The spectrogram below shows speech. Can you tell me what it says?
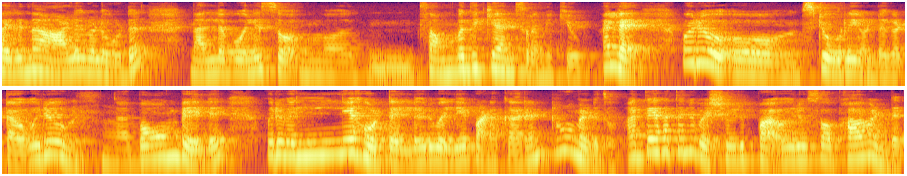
വരുന്ന ആളുകളോട് നല്ലപോലെ സംവദിക്കാൻ ശ്രമിക്കൂ. അല്ലേ? ഒരു സ്റ്റോറി ഉണ്ട് കേട്ടോ. ഒരു ബോംബെയിൽ ഒരു വലിയ ഹോട്ടലിൽ ഒരു വലിയ പണക്കാരൻ റൂം എടുത്തു. അദ്ദേഹത്തിന് പക്ഷേ ഒരു ഒരു സ്വഭാവമുണ്ട്.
